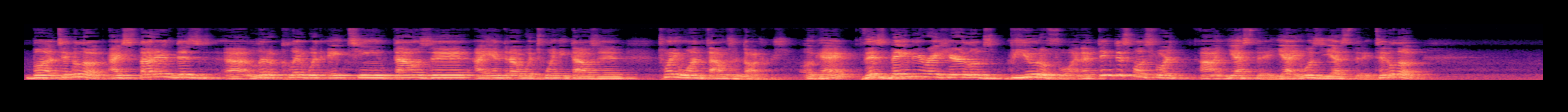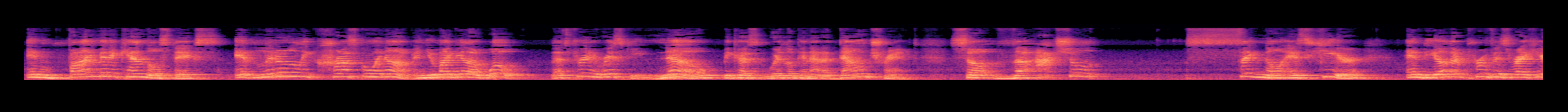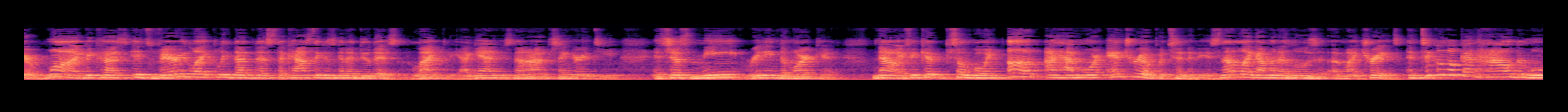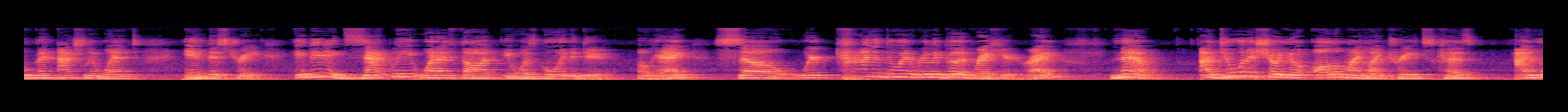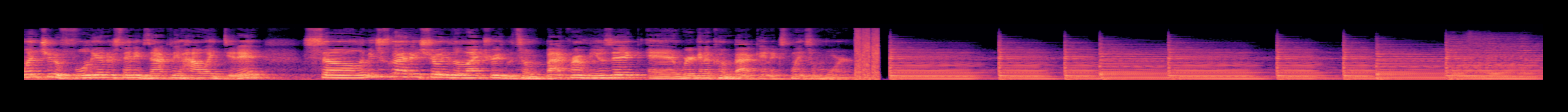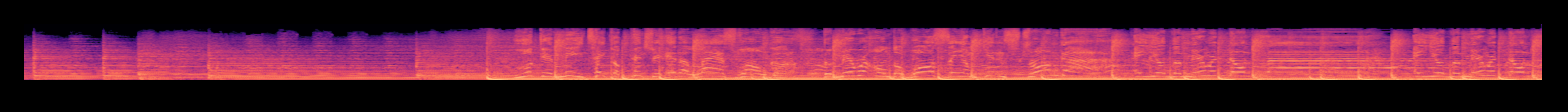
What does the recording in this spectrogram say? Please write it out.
But take a look. I started this uh, little clip with 18,000. I ended up with 20,000, $21,000. Okay. This baby right here looks beautiful. And I think this one's for uh, yesterday. Yeah, it was yesterday. Take a look. in five minute candlesticks, it literally crossed going up. And you might be like, whoa, that's pretty risky. No, because we're looking at a downtrend. So the actual signal is here and the other proof is right here. Why? Because it's very likely that the stochastic is going to do this. Likely. Again, it's not 100% guaranteed. It's just me reading the market. Now, if it keeps on going up, I have more entry opportunity. It's not like I'm going to lose uh, my trades. And take a look at how the movement actually went in this trade. It did exactly what I thought it was going to do. Okay, so we're kind of doing really good right here, right? Now, I do want to show you all of my live trades because I want you to fully understand exactly how I did it. So let me just go ahead and show you the live trades with some background music and we're to come back and explain some more. Look at me, take a picture, it'll last longer. The mirror on the wall say I'm getting stronger. Hey yo, the mirror don't lie. Hey yo, the mirror don't lie.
